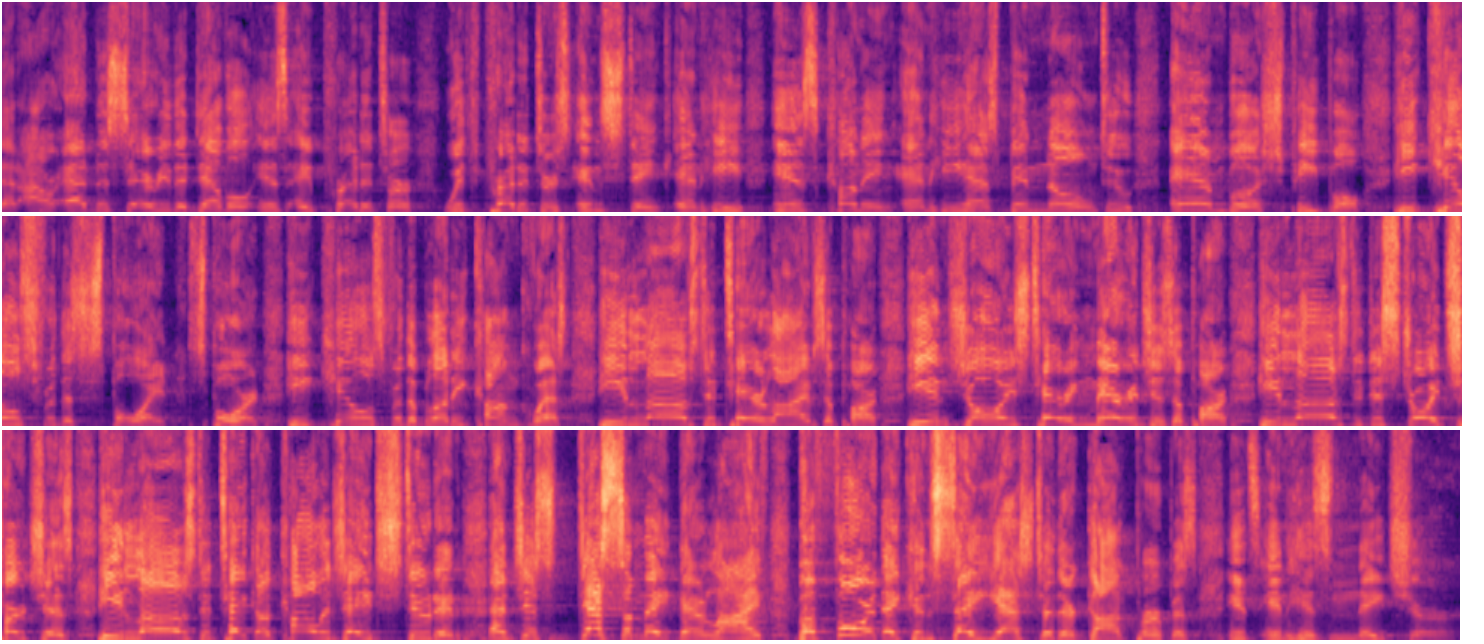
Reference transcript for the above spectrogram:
that our adversary, the devil, is a predator with predator's instinct, and he is cunning, and he has been known to ambush people. He kills for the sport, sport. He kills for the bloody conquest. He loves to tear lives apart. He enjoys tearing marriages apart. He loves to destroy churches. He loves to take a college age student and just decimate their life before they can say yes to their God purpose. It's in his nature.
